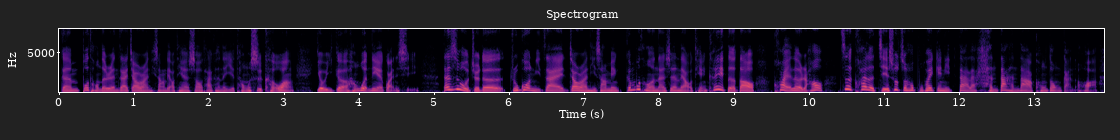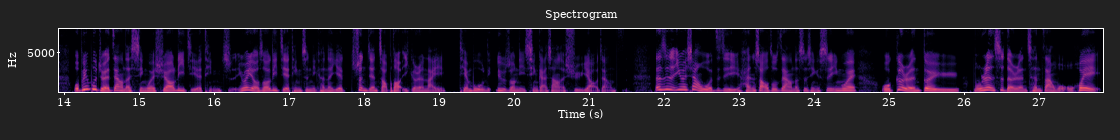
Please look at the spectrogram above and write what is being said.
跟不同的人在交友软体上聊天的时候，她可能也同时渴望有一个很稳定的关系。但是我觉得，如果你在交友软体上面跟不同的男生聊天，可以得到快乐，然后这个快乐结束之后不会给你带来很大很大的空洞感的话，我并不觉得这样的行为需要立即的停止，因为有时候立即停止，你可能也瞬间找不到一个人来填补，例如说你情感上的需要这样子。但是因为像我自己很少做这样的事情，是因为我个人对于不认识的人称赞我，我会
